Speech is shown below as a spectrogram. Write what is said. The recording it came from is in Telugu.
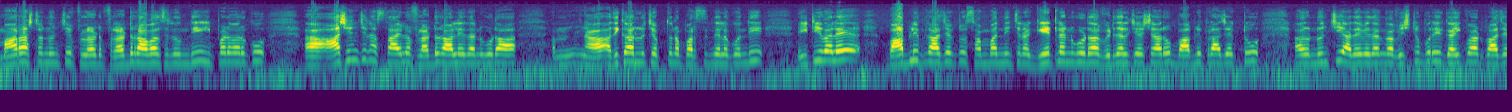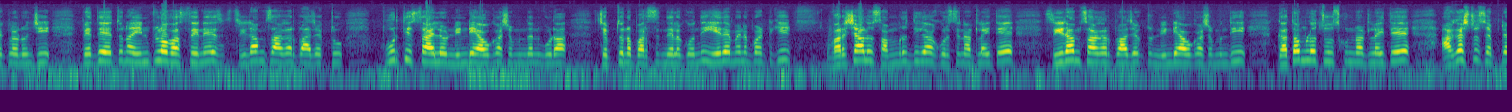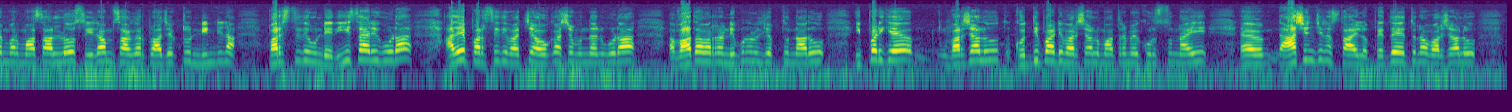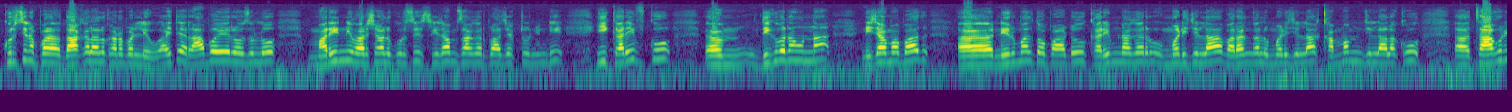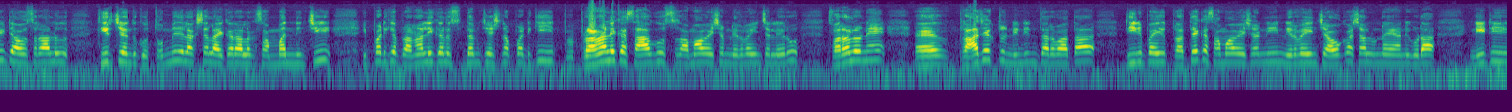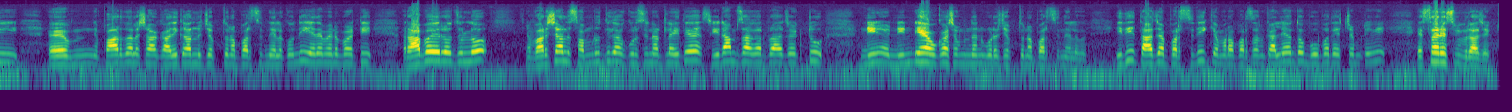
మహారాష్ట్ర నుంచి ఫ్లడ్ ఫ్లడ్ రావాల్సి ఉంది. ఇప్పటి వరకు ఆశించిన స్థాయిలో ఫ్లడ్ రాలేదని కూడా అధికారులు చెప్తున్న పరిస్థితి నెలకొంది. ఇటీవలే బాబ్లీ ప్రాజెక్టు సంబంధించిన గేట్లను కూడా విడుదల చేశారు. బాబ్లీ ప్రాజెక్టు నుంచి అదేవిధంగా విష్ణుపురి గైక్వాడ్ ప్రాజెక్టుల నుంచి పెద్ద ఎత్తున ఇంట్లో వస్తేనే శ్రీరామ్ సాగర్ ప్రాజెక్టు పూర్తి స్థాయిలో నిండే అవకాశం ఉందని కూడా చెప్తున్న పరిస్థితి నెలకొంది. ఏదేమైనప్పటికీ వర్షాలు సమృద్ధిగా కురిసినట్లయితే శ్రీరామ్ సాగర్ ప్రాజెక్టు నిండే అవకాశం ఉంది. గతంలో చూసుకున్నట్లయితే ఆగస్టు సెప్టెంబర్ మాసాల్లో శ్రీరామ్ సాగర్ ప్రాజెక్టు నిండిన పరిస్థితి ఉండేది. ఈసారి కూడా అదే పరిస్థితి వచ్చి అవకాశం ఉందని కూడా వాతావరణ నిపుణులు చెప్తున్నారు. ఇప్పటికే వర్షాలు కొద్దిపాటి వర్షాలు మాత్రమే కురుస్తున్నాయి. ఆశించిన స్థాయిలో పెద్ద ఎత్తున వర్షాలు కురిసిన ప- దాఖలాలు కనబడలేవు. అయితే రాబోయే రోజుల్లో మరిన్ని వర్షాలు కురిసి శ్రీరామ్ సాగర్ ప్రాజెక్టు నుండి ఈ ఖరీఫ్కు దిగువన ఉన్న నిజామాబాద్ నిర్మల్తో పాటు కరీంనగర్ ఉమ్మడి జిల్లా వరంగల్ ఉమ్మడి జిల్లా ఖమ్మం జిల్లాలకు తాగునీటి అవసరాలు తీర్చేందుకు తొమ్మిది లక్షల ఎకరాలకు సంబంధించి ఇప్పటికే ప్రణాళికలు సిద్ధం చేసినప్పటికీ ప్రణాళిక సాగు సమావేశం నిర్వహించలేరు. త్వరలోనే ప్రాజెక్టు నిండిన తర్వాత దీనిపై ప్రత్యేక సమావేశాన్ని నిర్వహించే అవకాశాలు ఉన్నాయని కూడా నీటి పారుదల శాఖ అధికారులు చెప్తున్న పరిస్థితి నెలకొంది. ఏదేమైనప్పటికీ రాబోయే రోజుల్లో వర్షాలు సమృద్ధిగా కురిసినట్లయితే శ్రీరామ్ సాగర్ ప్రాజెక్టు నిండే అవకాశం ఉందని కూడా చెప్తున్న పరిస్థితి నెలకొంది. ఇది తాజా పరిస్థితి. కెమెరా పర్సన్ కళ్యాణ్తో Bhupathi HM TV SRSP project.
